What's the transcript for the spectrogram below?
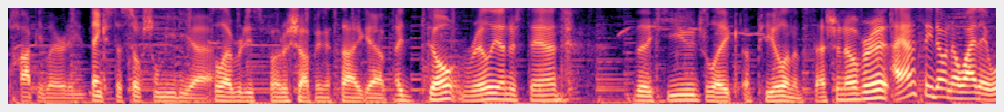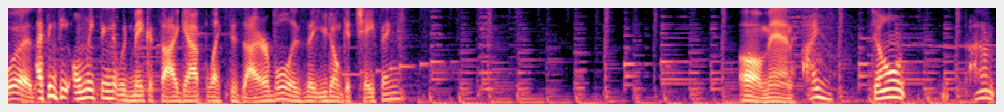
popularity thanks to social media. Celebrities photoshopping a thigh gap. I don't really understand the huge like appeal and obsession over it. I honestly don't know why they would. I think the only thing that would make a thigh gap like desirable is that you don't get chafing. Oh man. I don't, I don't,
